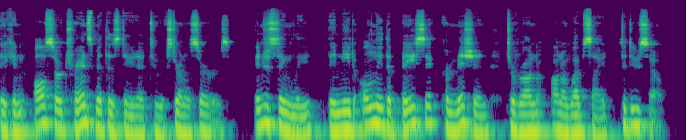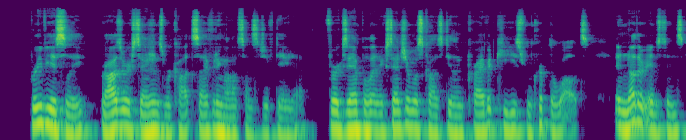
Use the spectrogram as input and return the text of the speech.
They can also transmit this data to external servers. Interestingly, they need only the basic permission to run on a website to do so. Previously, browser extensions were caught siphoning off sensitive data. For example, an extension was caught stealing private keys from crypto wallets. In another instance,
